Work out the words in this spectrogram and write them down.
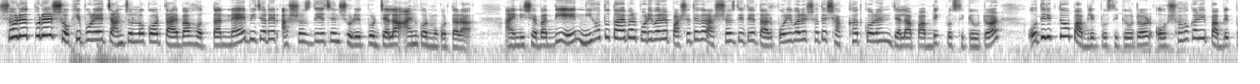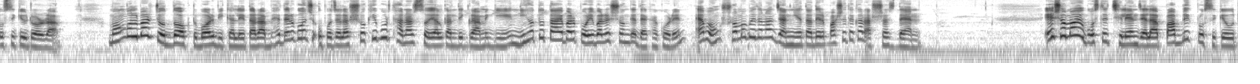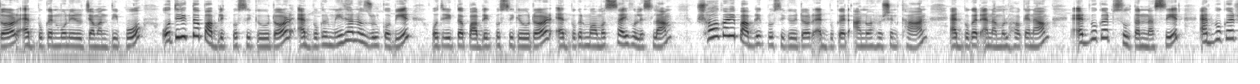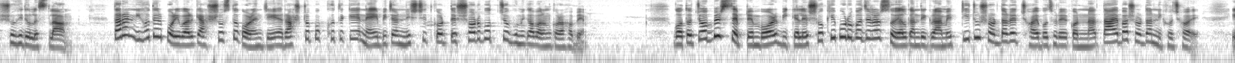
শরীয়তপুরের সখীপুরে চাঞ্চল্যকর তাইবা হত্যার ন্যায় বিচারের আশ্বাস দিয়েছেন শরীয়তপুর জেলা আইন কর্মকর্তারা। আইনি সেবা দিয়ে নিহত তাইবার পরিবারের পাশে থাকার আশ্বাস দিতে তার পরিবারের সাথে সাক্ষাৎ করেন জেলা পাবলিক প্রসিকিউটর, অতিরিক্ত পাবলিক প্রসিকিউটর ও সহকারী পাবলিক প্রসিকিউটররা। মঙ্গলবার চোদ্দ অক্টোবর বিকালে তারা ভেদেরগঞ্জ উপজেলার সখীপুর থানার সৈয়ালকান্দি গ্রামে গিয়ে নিহত তাইবার পরিবারের সঙ্গে দেখা করেন এবং সমবেদনা জানিয়ে তাদের পাশে থাকার আশ্বাস দেন। এ সময় উপস্থিত ছিলেন জেলা public prosecutor advocate Moniruzzaman Dipu, অতিরিক্ত public prosecutor advocate Mridha Nazrul Kabir, অতিরিক্ত public prosecutor advocate Mohammad Saiful Islam, সহকারী public prosecutor advocate Anwar Hossain Khan, advocate Enamul Haque Enam, advocate Sultan Nasir, advocate Shahidul Islam. তারা নিহতের পরিবারকে আশ্বস্ত করেন যে রাষ্ট্রপক্ষ থেকে ন্যায় বিচার নিশ্চিত করতে সর্বোচ্চ ভূমিকা পালন করা হবে। গত চব্বিশ সেপ্টেম্বর বিকেলে সখীপুর উপজেলার সোয়ালকান্দি গ্রামে টিটু সর্দারের ছয় বছরের কন্যা তাইবা সর্দার নিখোঁজ হয়।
